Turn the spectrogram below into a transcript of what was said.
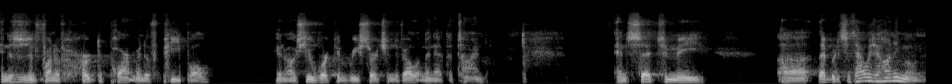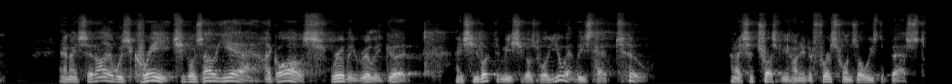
and this is in front of her department of people, you know, she worked in research and development at the time, and said to me, uh, everybody says, How was your honeymoon? And I said, Oh, it was great. She goes, Oh, yeah. I go, Oh, it's really, really good. And she looked at me, she goes, Well, you at least had two. And I said, Trust me, honey, the first one's always the best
